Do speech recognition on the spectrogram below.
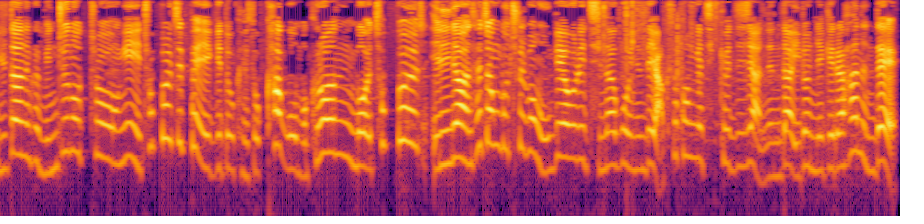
일단은 그 민주노총이 촛불 집회 얘기도 계속하고 뭐 그런 뭐 촛불 1년 새 정부 출범 5개월이 지나고 있는데 약속한 게 지켜지지 않는다 이런 얘기를 하는데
